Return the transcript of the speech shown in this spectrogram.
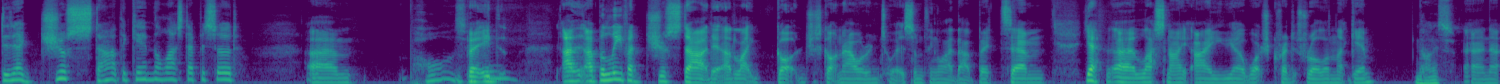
did I just start the game the last episode, um, Pause. but it, I, I believe I just started it. I'd like got just got an hour into it or something like that. But um, yeah, uh, last night I uh, watched credits roll on that game nice. and I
